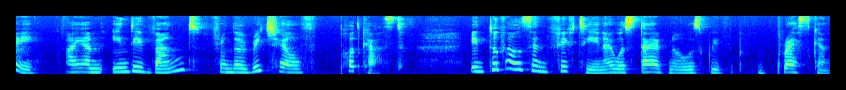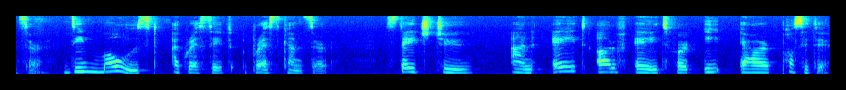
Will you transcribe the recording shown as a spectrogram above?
Hi, I am Indy Vand from the Rich Health podcast. In 2015, I was diagnosed with breast cancer, the most aggressive breast cancer, stage 2, and 8 out of 8 for ER positive.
